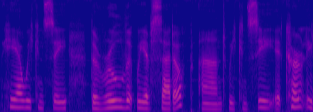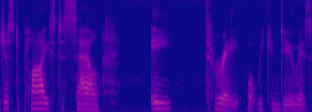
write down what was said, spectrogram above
here we can see the rule that we have set up and we can see it currently just applies to cell E3 what we can do is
